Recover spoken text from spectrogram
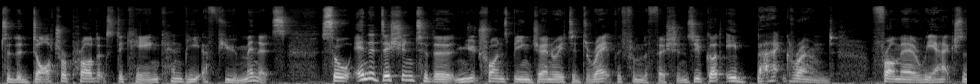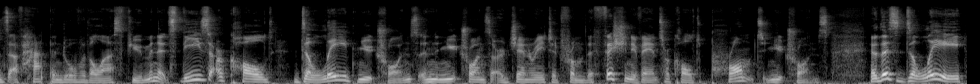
to the daughter products decaying can be a few minutes. So in addition to the neutrons being generated directly from the fissions, you've got a background from uh, reactions that have happened over the last few minutes. These are called delayed neutrons, and the neutrons that are generated from the fission events are called prompt neutrons. Now this delay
